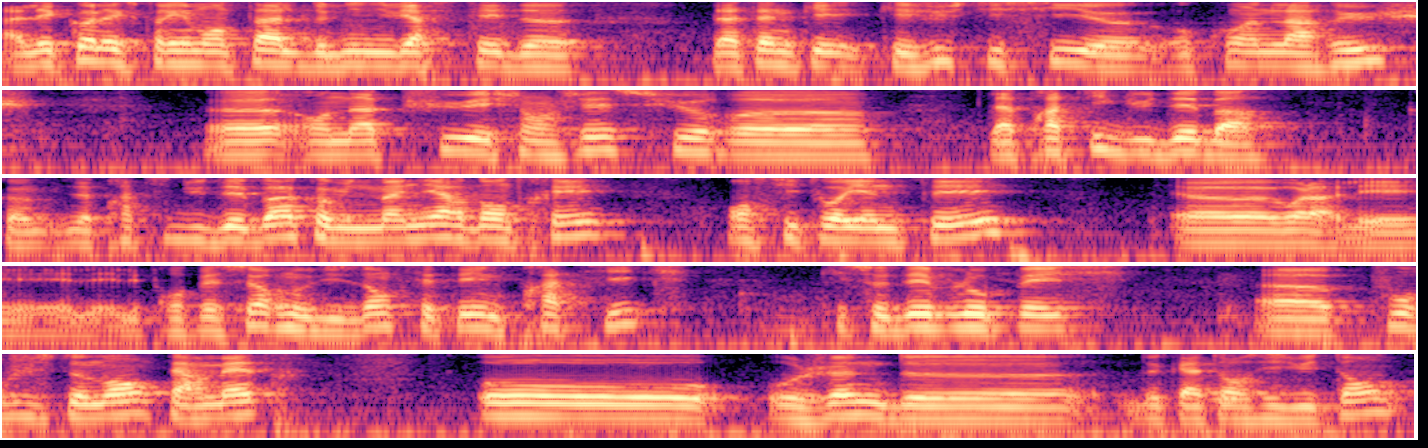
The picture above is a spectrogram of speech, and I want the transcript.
à l'école expérimentale de l'université d'Athènes, qui, est juste ici, euh, au coin de la rue, euh, on a pu échanger sur euh, la pratique du débat. Comme, la pratique du débat comme une manière d'entrer en citoyenneté. voilà, les, les, professeurs nous disant que c'était une pratique qui se développait pour justement permettre aux, jeunes de, 14-18 ans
